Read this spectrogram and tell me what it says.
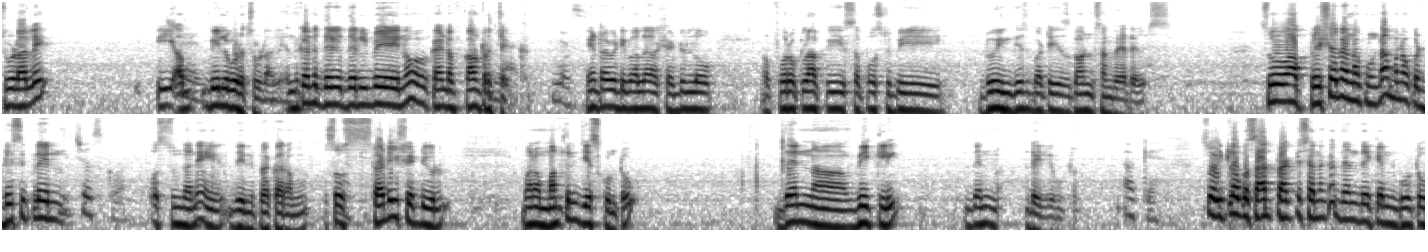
చూడాలి. ఈ వీళ్ళు కూడా చూడాలి. ఎందుకంటే there there will be you know kind of counter check ఏంట్రా వీటి వల్ల షెడ్యూల్లో four o'clock he suppose to be doing this but is gone somewhere else so ఆ ప్రెషర్ అనకుండా మనం ఒక డిసిప్లిన్ చూసుకోవాలి. వస్తుందని దీని ప్రకారం. సో స్టడీ షెడ్యూల్ మనం మంత్లీ చేసుకుంటూ దెన్ వీక్లీ దెన్ డైలీ ఉంటుంది. ఓకే సో ఇట్లా ఒకసారి ప్రాక్టీస్ అయినాక then they can go to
